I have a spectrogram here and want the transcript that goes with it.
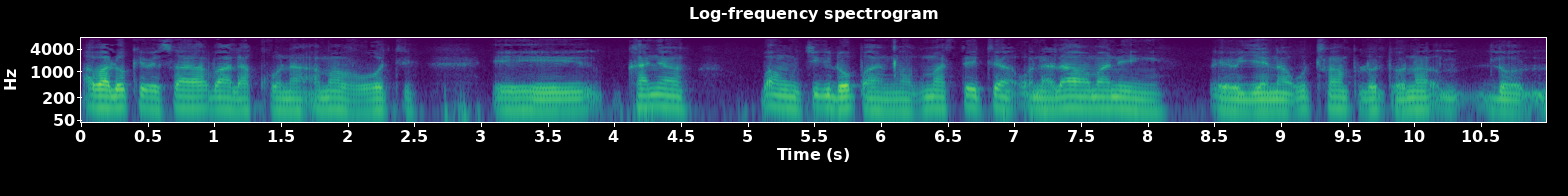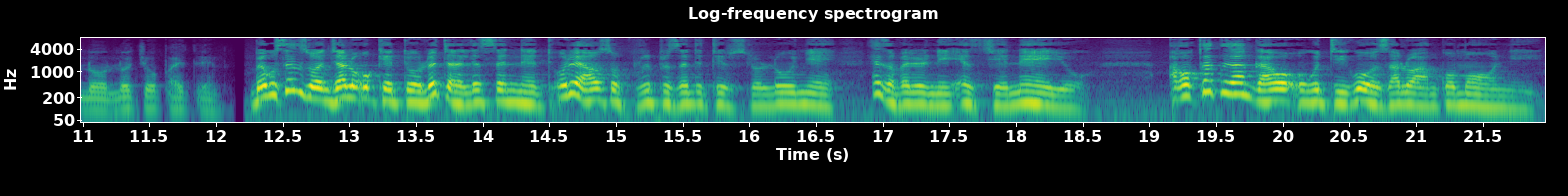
abalokhu besabala khona amavoti. Eh khanya bangutshiki lobhanqa kuma-state onalawo amaningi yena utrump lodonald lo, lo, lo joe biden. Bekusenziwa njalo ukhetho lwedala lesenate olwe-house of representatives lolunye ezabelweni ezitshiyeneyo akucaci kangako ukuthi kozalwa nkomoni.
